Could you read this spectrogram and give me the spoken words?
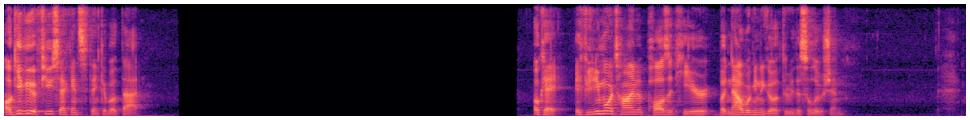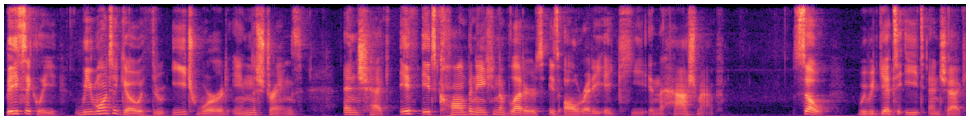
I'll give you a few seconds to think about that. Okay, if you need more time, pause it here, but now we're going to go through the solution. Basically, we want to go through each word in the strings and check if its combination of letters is already a key in the hash map. So, we would get to eat and check,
